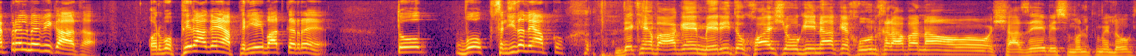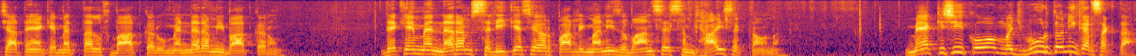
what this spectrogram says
अप्रैल में भी कहा था और वो फिर आ गए आप फिर यही बात कर रहे हैं। तो वो संजीदा लें आपको। देखें, अब आ गए। मेरी तो ख्वाहिश होगी ना कि खून खराबा ना हो। शाहजेब, इस मुल्क में लोग चाहते हैं कि मैं तलख बात करूँ, मैं नरम ही बात करूँ। देखें, मैं नरम सलीके से और पार्लिमानी ज़ुबान से समझा ही सकता हूँ ना। मैं किसी को मजबूर तो नहीं कर सकता।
